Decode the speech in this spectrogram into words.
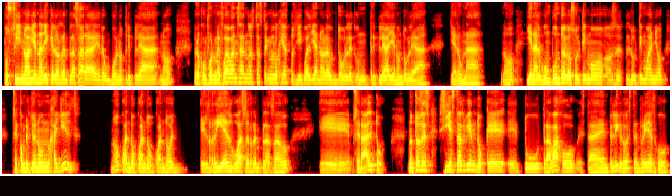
pues sí, no había nadie que lo reemplazara, era un bono triple A, ¿no? Pero conforme fue avanzando estas tecnologías, pues igual ya no era un doble, un triple A, ya era un doble A, ya era una A, ¿no? Y en algún punto de los últimos, del último año, se convirtió en un high yield, ¿no? Cuando, cuando, cuando el riesgo a ser reemplazado eh, será alto. ¿no? Entonces, si estás viendo que eh, tu trabajo está en peligro, está en riesgo,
